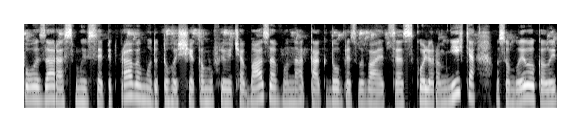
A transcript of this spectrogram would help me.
бо зараз ми все підправимо. До того ще камуфлююча база, вона так добре зливається з кольором нігтя, особливо коли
